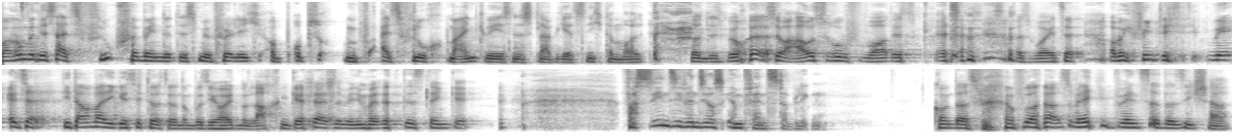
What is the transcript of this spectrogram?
Warum man das als Fluch verwendet, ist mir völlig, ob ob's als Fluch gemeint gewesen ist, glaube ich jetzt nicht einmal, sondern das war so ein Ausruf war das, das war jetzt, aber ich finde, also die damalige Situation, da muss ich heute noch lachen, gell? also wenn ich mir das denke, Was sehen Sie, wenn Sie aus Ihrem Fenster blicken? kommt aus, von aus welchem Fenster, dass ich schaue.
